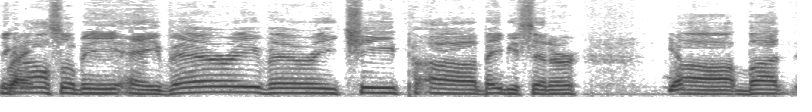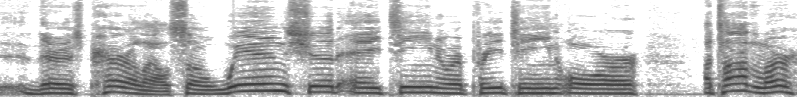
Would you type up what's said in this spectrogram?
it right. can also be a very, very cheap uh, babysitter. Yep. Uh, but there's parallels. So when should a teen or a preteen or a toddler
